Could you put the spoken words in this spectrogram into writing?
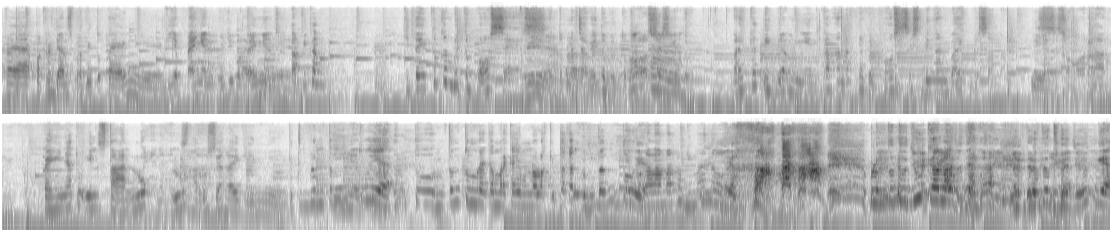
kayak pekerjaan seperti itu pengen iya pengen gue juga pengen, Pengen. tapi kan kita itu kan butuh proses Iya, untuk betul. mencapai itu butuh proses Mm-mm. gitu mereka tidak menginginkan anaknya berproses dengan baik bersama Iya. seseorang gitu pengennya tuh instan. Lu Pengennya lu instan. harus yang kayak gini. Itu belum tentu Iya, belum ya tentu. belum tentu mereka mereka yang menolak kita kan belum tentu iya, ya. pengalaman lu gimana? Iya. belum tentu juga maksudnya. belum tentu juga. Iya,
